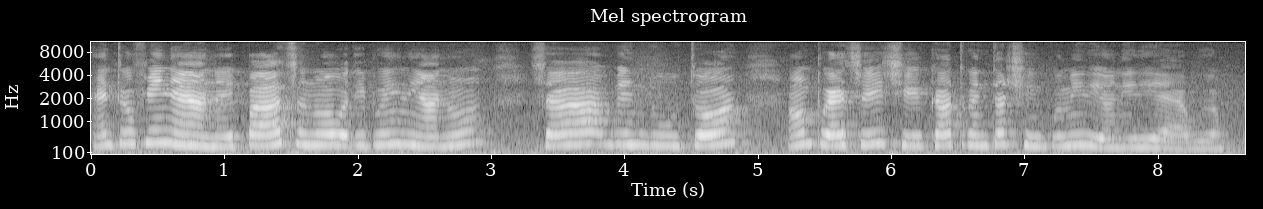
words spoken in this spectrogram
Entro fine anno il Palazzo Nuovo di Brignano sarà venduto a un prezzo di circa 35 milioni di euro.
